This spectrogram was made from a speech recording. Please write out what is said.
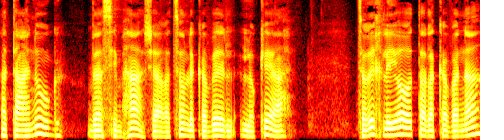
התענוג והשמחה שהרצון לקבל לוקח צריך להיות על הכוונה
